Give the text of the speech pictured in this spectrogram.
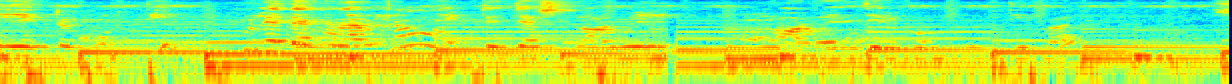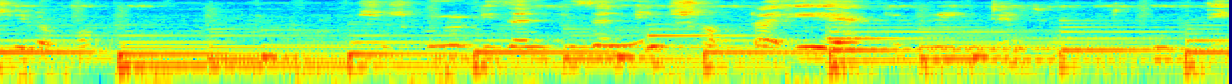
এই একটা কুর্তি খুলে দেখালাম না এটা জাস্ট নর্মাল নর্মাল যেরকম কুর্তি হয়, সেরকম। বিশেষ কোনো ডিজাইন ডিজাইন নেই সবটা এই একই প্রিন্টের কুর্তি।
